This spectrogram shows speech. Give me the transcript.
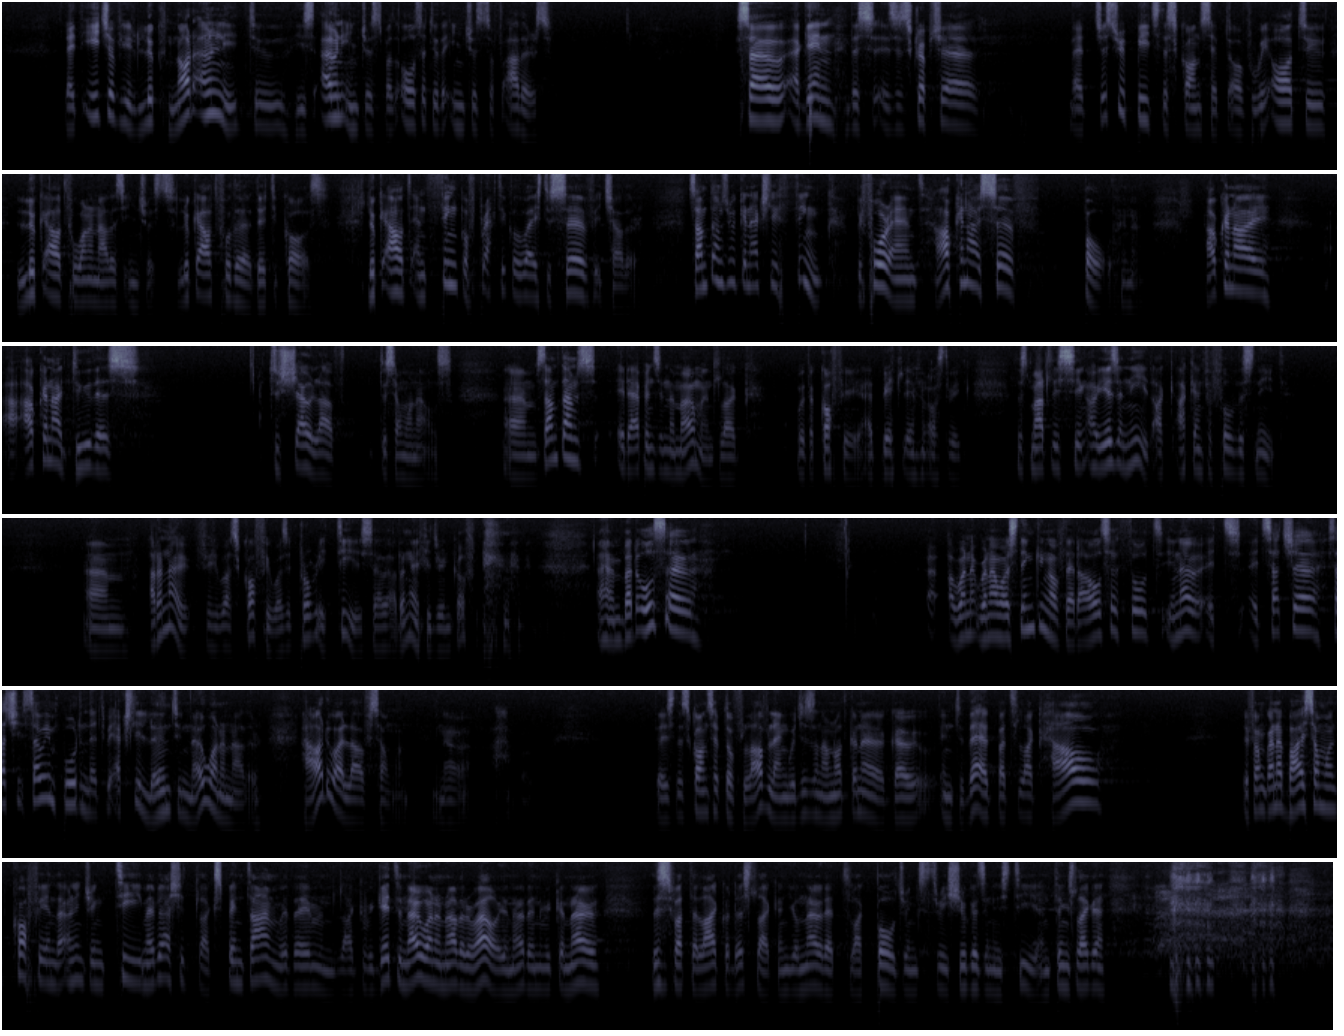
Let each of you look not only to his own interests, but also to the interests of others. So, again, this is a scripture that just repeats this concept of we ought to look out for one another's interests, look out for the dirty cause, look out and think of practical ways to serve each other sometimes we can actually think beforehand, how can I serve Paul? You know, how can I, uh, how can I do this to show love to someone else? Um, sometimes it happens in the moment, like with the coffee at Bethlehem last week. Just madly seeing, oh, here's a need. I, I can fulfill this need. Um, I don't know if it was coffee. Was it probably tea? So I don't know if you drink coffee. um, but also, uh, when, when I was thinking of that, I also thought, you know, it's, it's such a, such a, so important that we actually learn to know one another. How do I love someone? You know, there's this concept of love languages, and I'm not going to go into that, but like how, if I'm going to buy someone coffee and they only drink tea, maybe I should like spend time with them and like we get to know one another well, you know, then we can know this is what they like or dislike, and you'll know that like Paul drinks three sugars in his tea and things like that.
